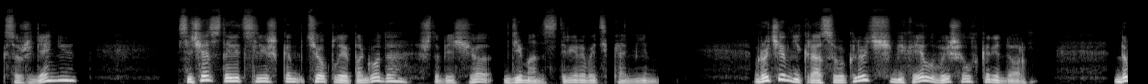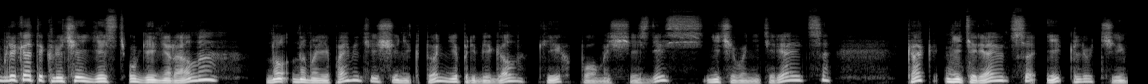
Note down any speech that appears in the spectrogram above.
К сожалению, сейчас стоит слишком теплая погода, чтобы еще демонстрировать камин. Вручив Некрасову ключ, Михаил вышел в коридор. Дубликаты ключей есть у генерала, но на моей памяти еще никто не прибегал к их помощи. Здесь ничего не теряется, как не теряются и ключи.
